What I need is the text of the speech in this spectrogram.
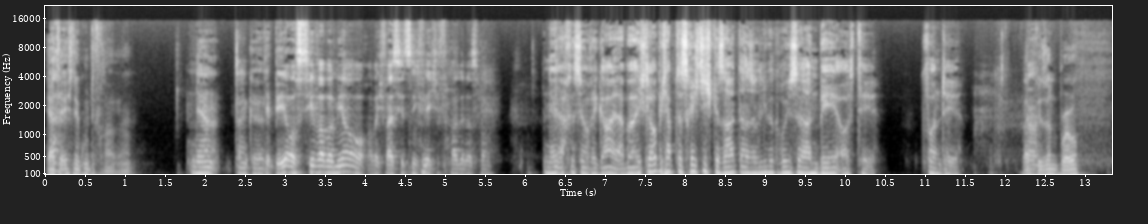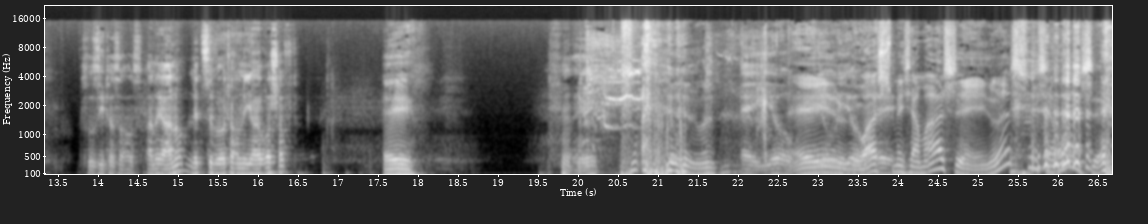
der hatte echt eine gute Frage. Ja, danke. Der B aus T war bei mir auch, aber ich weiß jetzt nicht, welche Frage das war. Nee, ach, ist ja auch egal. Aber ich glaube, ich habe das richtig gesagt. Also liebe Grüße an B aus T. Von T. Bleib gesund, Bro. So sieht das aus. Adriano, letzte Wörter an die Hörerschaft? Ey, Ey, ey, yo. ey, yo, yo, du hast ey. mich am Arsch, ey. Du hast mich am Arsch, ey.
